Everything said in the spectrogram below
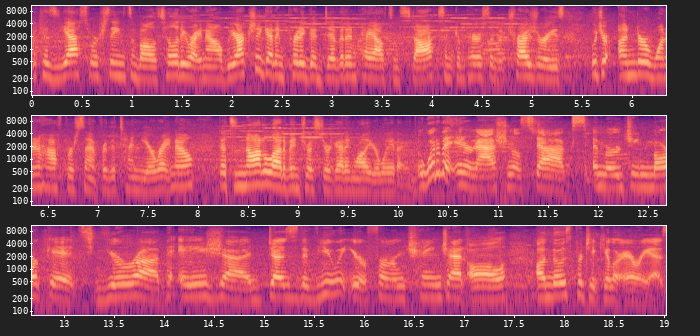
because yes, we're seeing some volatility right now, but you're actually getting pretty good dividend payouts in stocks in comparison to treasuries, which are under 1.5% for the 10 year right now. That's not a lot of interest you're getting while you're waiting. What about international stocks, emerging markets, Europe, Asia? Uh, does the view at your firm change at all on those particular areas?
